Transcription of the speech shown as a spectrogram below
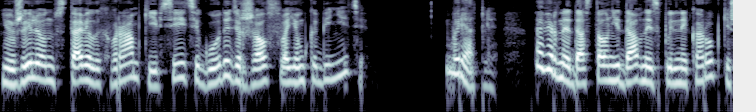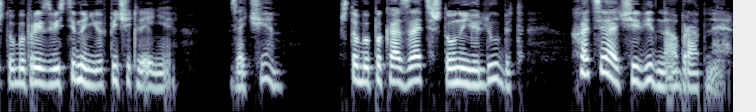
Неужели он вставил их в рамки и все эти годы держал в своем кабинете? Вряд ли. Наверное, достал недавно из пыльной коробки, чтобы произвести на нее впечатление. Зачем? Чтобы показать, что он ее любит, хотя, очевидно, обратное.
